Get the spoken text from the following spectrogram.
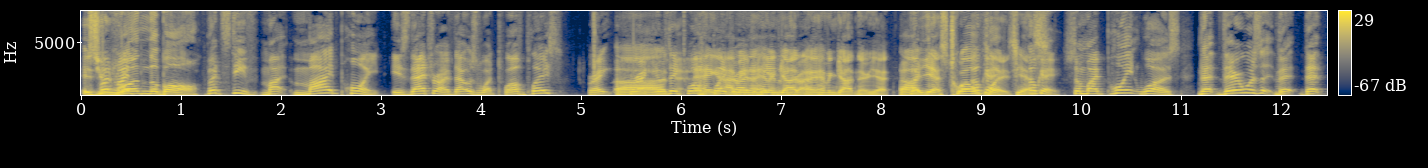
is you but my- run the ball. But Steve, my my point is that drive that was what 12 plays, right? Correct. It was a 12 Uh, hang play drive. I mean, I haven't end of the gotten drive. I haven't gotten there yet. Uh, But- yes, twelve okay, plays. Yes. Okay. So my point was that there was a, that that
